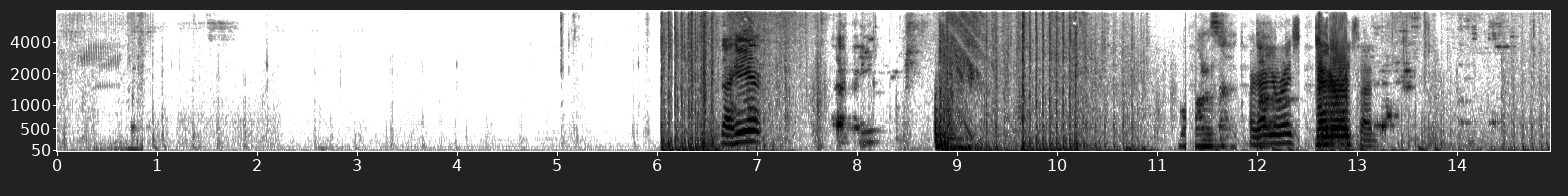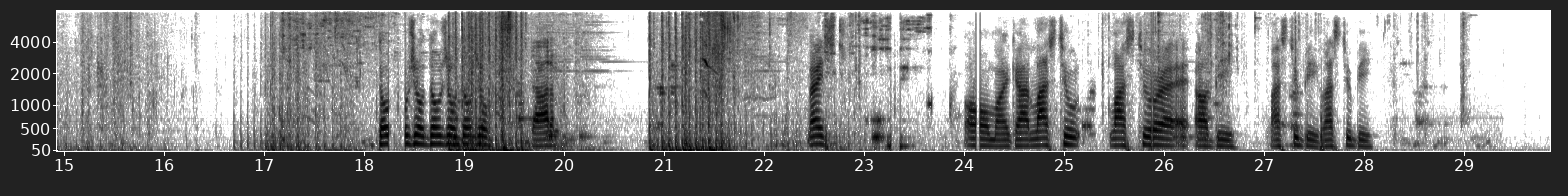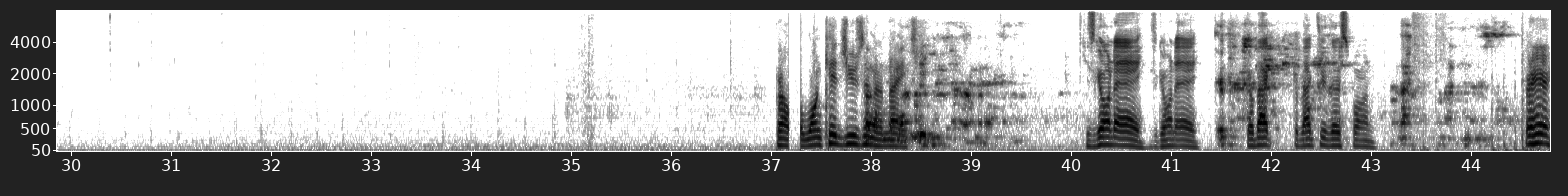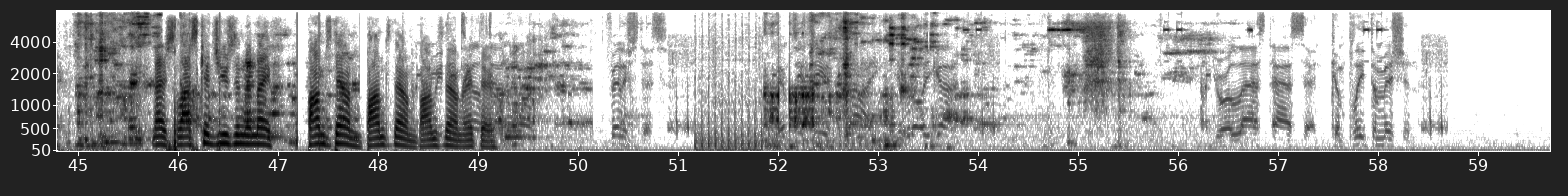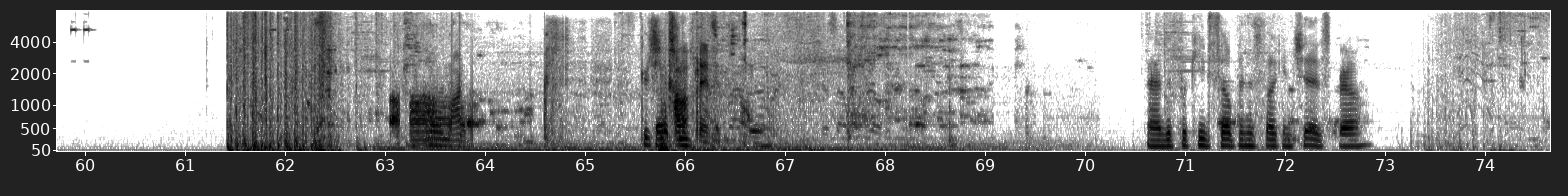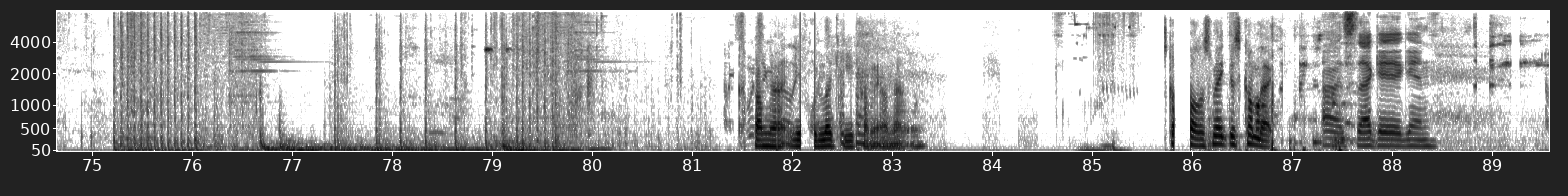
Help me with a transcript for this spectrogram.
They're here. I got your right side. Your right side. Dojo, dojo, dojo. Got him. Nice. Oh my god, last two, last two are at uh, B. Last two B, last two B. Bro, one kid's using a knife. He's going to A. He's going to A. Go back. Go back through their spawn. Right here. Nice, last kid's using the knife. Bombs down, bombs down, bombs down, right there. Finish this. MTG is dry. Give it all you got. Your last asset. Complete the mission. Oh my. Good shit. Confidence. Man, the fool keeps opening his fucking chips, bro. Switching Come on, rally you're lucky you caught me on that one. Let's go, let's make this comeback. All right, stack A again.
